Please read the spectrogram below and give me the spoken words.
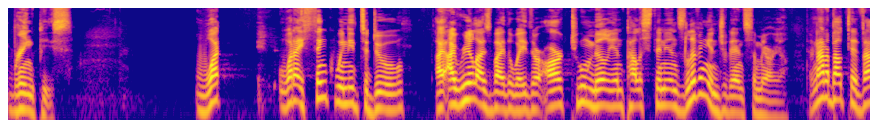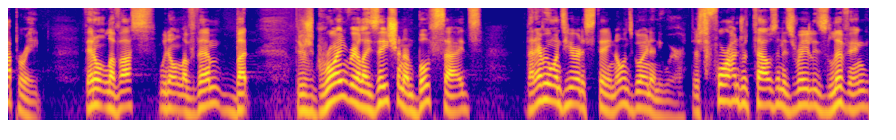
bring peace. What what i think we need to do I, I realize, by the way, there are 2 million Palestinians living in Judea and Samaria. They're not about to evaporate. They don't love us, we don't love them, but there's growing realization on both sides that everyone's here to stay. No one's going anywhere. There's 400,000 Israelis living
